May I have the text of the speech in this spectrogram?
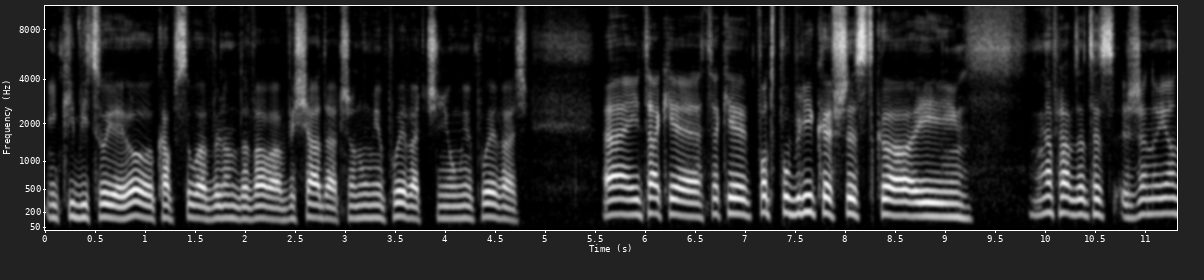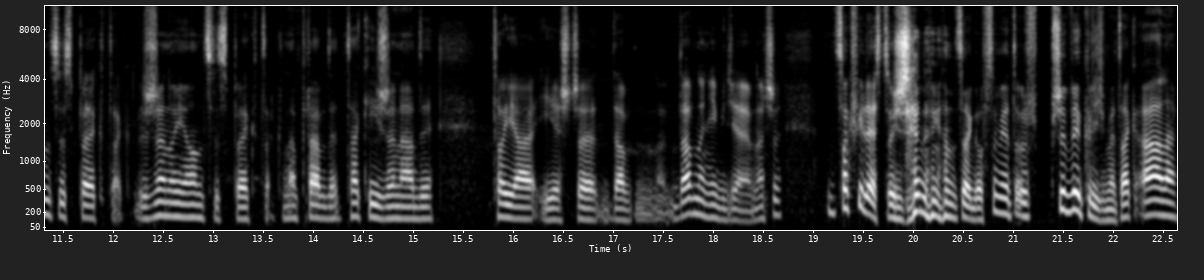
i kibicuje, o kapsuła wylądowała, wysiada, czy on umie pływać, czy nie umie pływać. E, I takie, takie pod publikę wszystko i naprawdę to jest żenujący spektakl, żenujący spektakl, naprawdę takiej żenady to ja jeszcze dawno, dawno nie widziałem. Znaczy, co chwilę jest coś żenującego, w sumie to już przywykliśmy, tak, ale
